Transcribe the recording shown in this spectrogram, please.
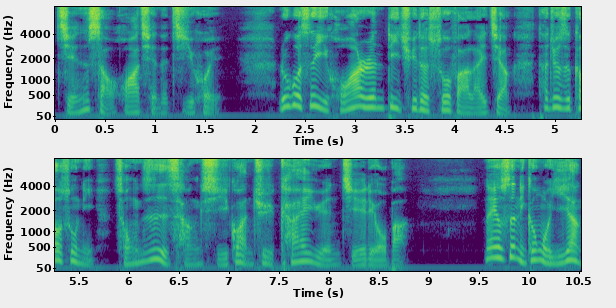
减少花钱的机会。如果是以华人地区的说法来讲，它就是告诉你从日常习惯去开源节流吧。那要是你跟我一样，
